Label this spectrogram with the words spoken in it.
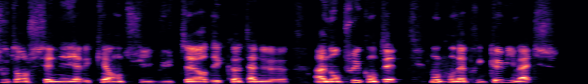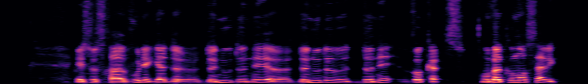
tout enchaîner. Il y avait 48 buteurs, des cotes à ne non plus compter. Donc, on a pris que 8 matchs. Et ce sera à vous, les gars, de, nous donner, de nous donner vos cotes. On va commencer avec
